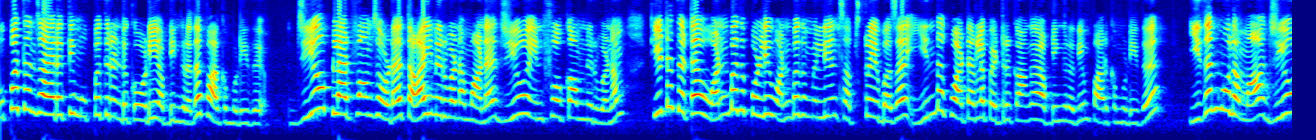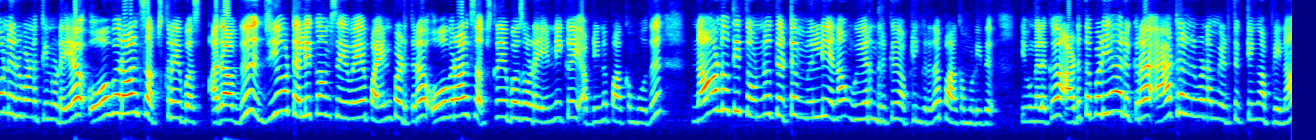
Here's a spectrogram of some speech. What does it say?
முப்பத்தஞ்சாயிரத்தி முப்பத்தி ரெண்டு கோடி அப்படிங்கிறத பார்க்க முடியுது. ஜியோ பிளாட்ஃபார்ம்ஸோட தாய் நிறுவனமான ஜியோ இன்ஃபோகாம் நிறுவனம் கிட்டத்தட்ட ஒன்பது புள்ளி ஒன்பது மில்லியன் சப்ஸ்கிரைபர்ஸை இந்த குவார்ட்டரில் பெற்றிருக்காங்க அப்படிங்கிறதையும் பார்க்க முடியுது. இதன் மூலமா ஜியோ நிறுவனத்தினுடைய ஓவரால் சப்ஸ்கிரைபர்ஸ் அதாவது ஜியோ டெலிகாம் சேவையை பயன்படுத்துகிற ஓவரால் சப்ஸ்கிரைபர்ஸோட எண்ணிக்கை அப்படின்னு பார்க்கும்போது நானூற்றி தொண்ணூத்தெட்டு மில்லியனா உயர்ந்திருக்கு அப்படிங்கிறத பார்க்க முடியுது. இவங்களுக்கு அடுத்தபடியாக இருக்கிற ஏர்டெல் நிறுவனம் எடுத்துக்கிட்டிங்க அப்படின்னா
